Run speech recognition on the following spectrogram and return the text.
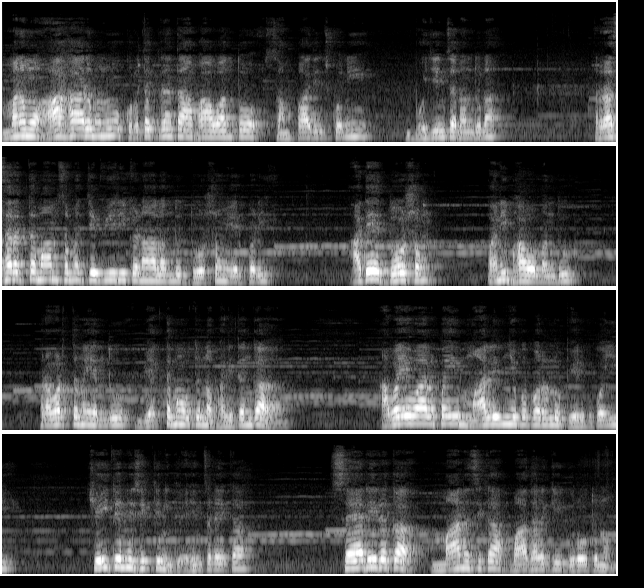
మనము ఆహారమును కృతజ్ఞతాభావంతో సంపాదించుకొని భుజించనందున రసరక్త మాంస మధ్య దోషం ఏర్పడి అదే దోషం పనిభావమందు ప్రవర్తన యందు వ్యక్తమవుతున్న ఫలితంగా అవయవాలపై మాలిన్యపు పొరలు పేరుకుపోయి చైతన్య శక్తిని గ్రహించలేక శారీరక మానసిక బాధలకి గురవుతున్నాం.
